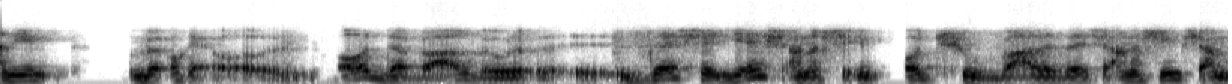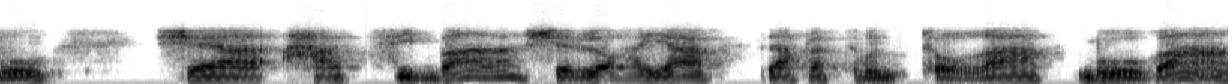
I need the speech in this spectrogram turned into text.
אני, ואוקיי, עוד דבר, זה שיש אנשים, עוד תשובה לזה, שאנשים שאמרו שהסיבה שלא היה לאפלטון תורה ברורה,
